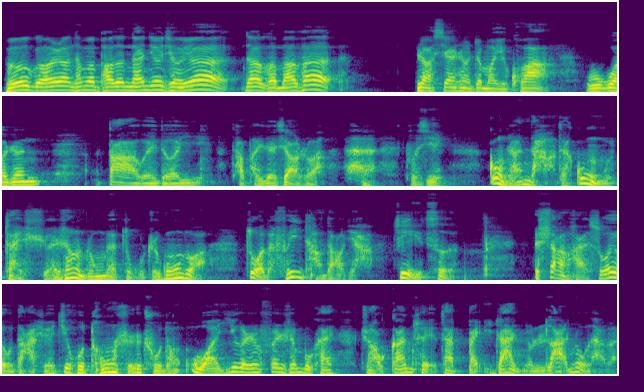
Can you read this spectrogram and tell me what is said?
如果让他们跑到南京请愿，那可麻烦。让先生这么一夸，吴国珍大为得意。他陪着笑说：“ 主席，共产党在共在学生中的组织工作做得非常到家。”这一次，上海所有大学几乎同时出动，我一个人分身不开，只好干脆在北站就拦住他们。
